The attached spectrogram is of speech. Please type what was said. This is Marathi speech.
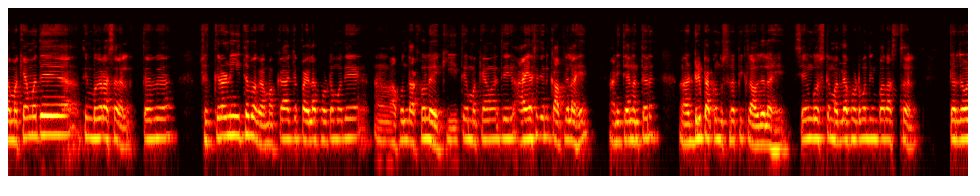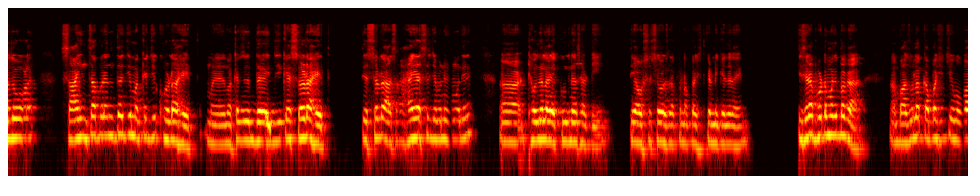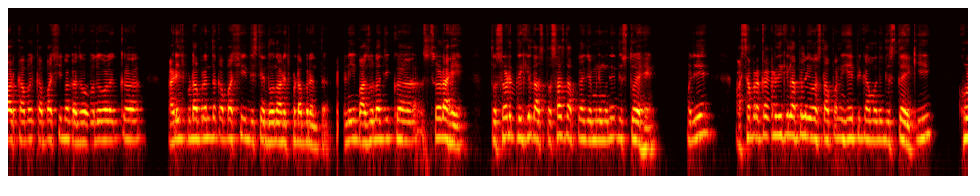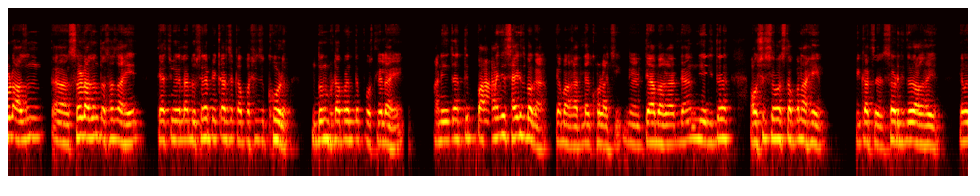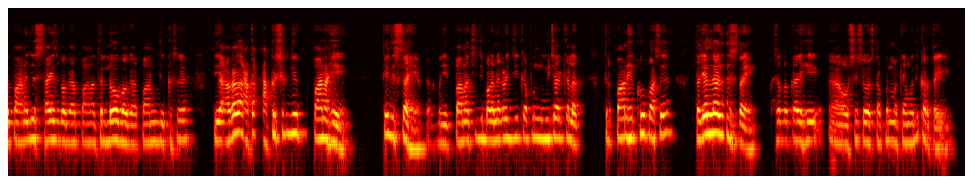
तर मक्यामध्ये तुम्ही बघत असाल तर शेतकऱ्यांनी इथे बघा मकाच्या पहिल्या फोटोमध्ये आपण दाखवलंय की इथे मक्यामध्ये आहे असं त्यांनी कापलेलं आहे आणि त्यानंतर ड्रीप टाकून दुसरं पीक लावलेलं आहे. सेम गोष्ट मधल्या फोटोमध्ये तुम्ही बघत असाल तर जवळजवळ सहा इंचापर्यंत जी मक्याची खोडं आहेत म- मक्याचे द- जी काही सड आहेत ते सड असं आहे असं जमिनीमध्ये ठेवलेलं आहे कुजण्यासाठी. ते औषध व्यवस्थापन आपल्या शेतकऱ्यांनी केलेलं आहे. तिसऱ्या फोटोमध्ये बघा बाजूला कपाशीची वाढ कपा कपाशी बघा जवळजवळ एक अडीच फुटापर्यंत कपाशी दिसते दोन अडीच फुटापर्यंत. आणि बाजूला जी सड आहे तो सड देखील तसाच आपल्या जमिनीमध्ये दिसतोय आहे म्हणजे अशा प्रकारे देखील आपल्याला व्यवस्थापन हे पिकामध्ये दिसतंय की खोड अजून सड अजून तसाच आहे. त्याच वेळेला दुसऱ्या पिकाचं कपाशीचं खोड दोन फुटापर्यंत पोहोचलेलं आहे. आणि जर ती पाण्याची साईज बघा त्या भागातल्या खोडाची त्या भागातल्या म्हणजे जिथं औषध व्यवस्थापन आहे पिकाचं सड जिथं आहे. त्यामुळे पानाची साईज बघा पानाचं लव बघा पान कसं ते आगळं आकर्षक जे पान आहे ते दिसत आहे आपल्याला. म्हणजे पानाची जी बघण्याकडे जी आपण विचार केलात तर पान हे खूप असं तजेलदार दिसत आहे. अशा प्रकारे हे अं, औषध व्यवस्थापन मक्यामध्ये करता येईल.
